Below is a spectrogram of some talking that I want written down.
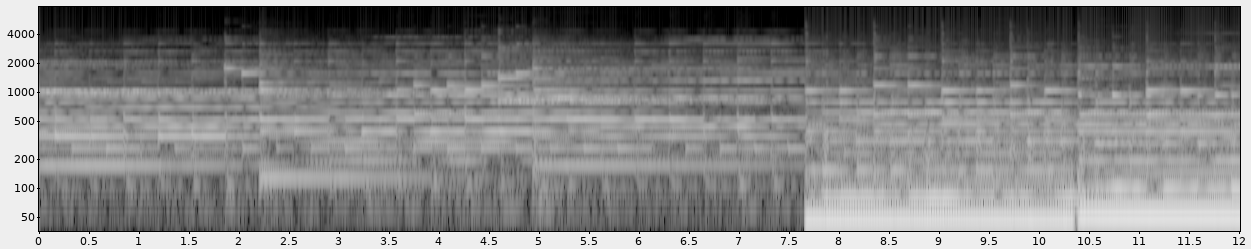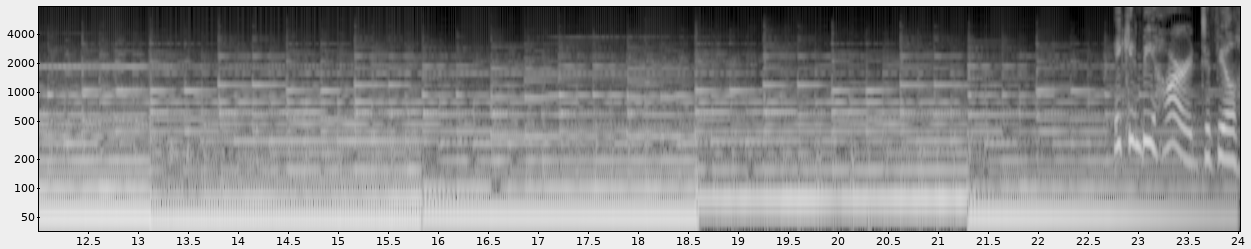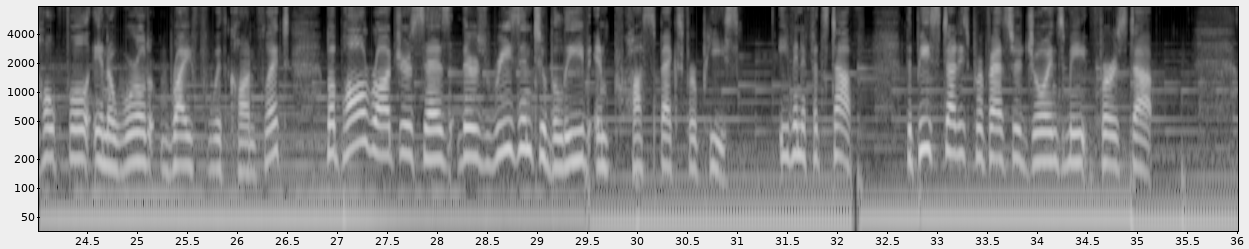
Hard to feel hopeful in a world rife with conflict, but Paul Rogers says there's reason to believe in prospects for peace, even if it's tough. The Peace Studies professor joins me first up.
